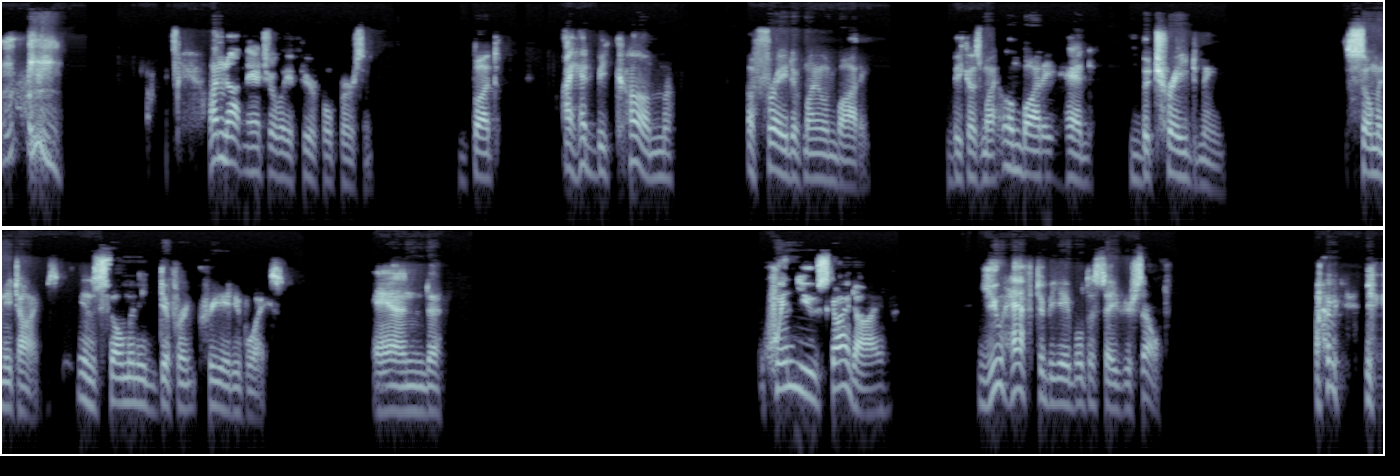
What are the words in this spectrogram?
I'm not naturally a fearful person, but I had become afraid of my own body because my own body had betrayed me so many times in so many different creative ways. And when you skydive, you have to be able to save yourself. I mean,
